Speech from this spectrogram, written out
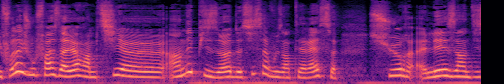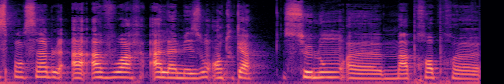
il faudrait que je vous fasse d'ailleurs un petit, euh, un épisode si ça vous intéresse sur les indispensables à avoir à la maison. En tout cas selon euh, ma propre euh,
